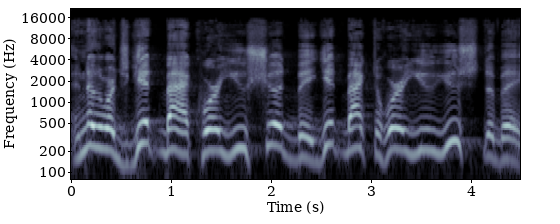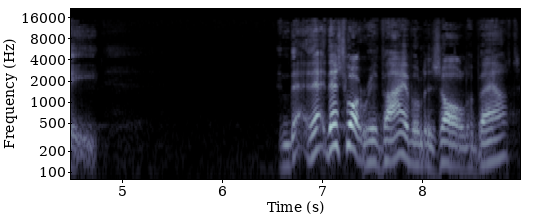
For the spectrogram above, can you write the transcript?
In other words, get back where you should be. Get back to where you used to be. And that, that, that's what revival is all about.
